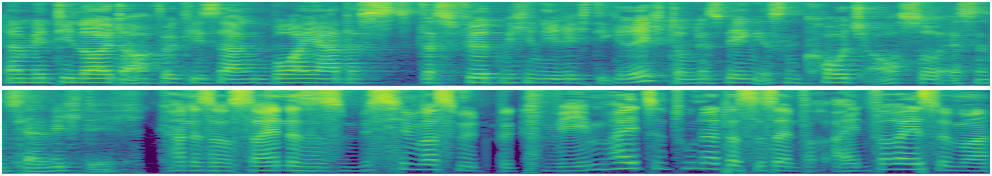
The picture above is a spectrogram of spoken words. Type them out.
damit die Leute auch wirklich sagen, boah, ja, das, das führt mich in die richtige Richtung. Deswegen ist ein Coach auch so essentiell wichtig. Kann es auch sein, dass es ein bisschen was mit Bequemheit zu tun hat, dass es einfach einfacher ist, wenn man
